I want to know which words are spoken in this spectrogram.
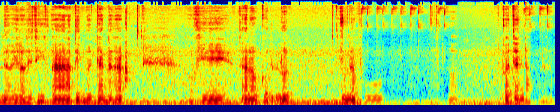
เหลือให้หลอดที่ที่อ่าติดเหมือนกันนะครับ โอเค ถ้าเรากดลดอุณหภูมิหลอดก็จะดับนะครับ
